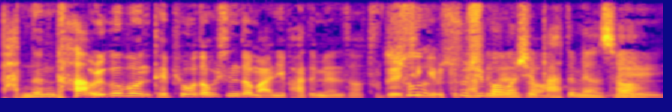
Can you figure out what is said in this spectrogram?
받는다. 월급은 대표보다 훨씬 더 많이 받으면서 두 배씩 수, 이렇게 수십억 원씩 받으면서 네.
